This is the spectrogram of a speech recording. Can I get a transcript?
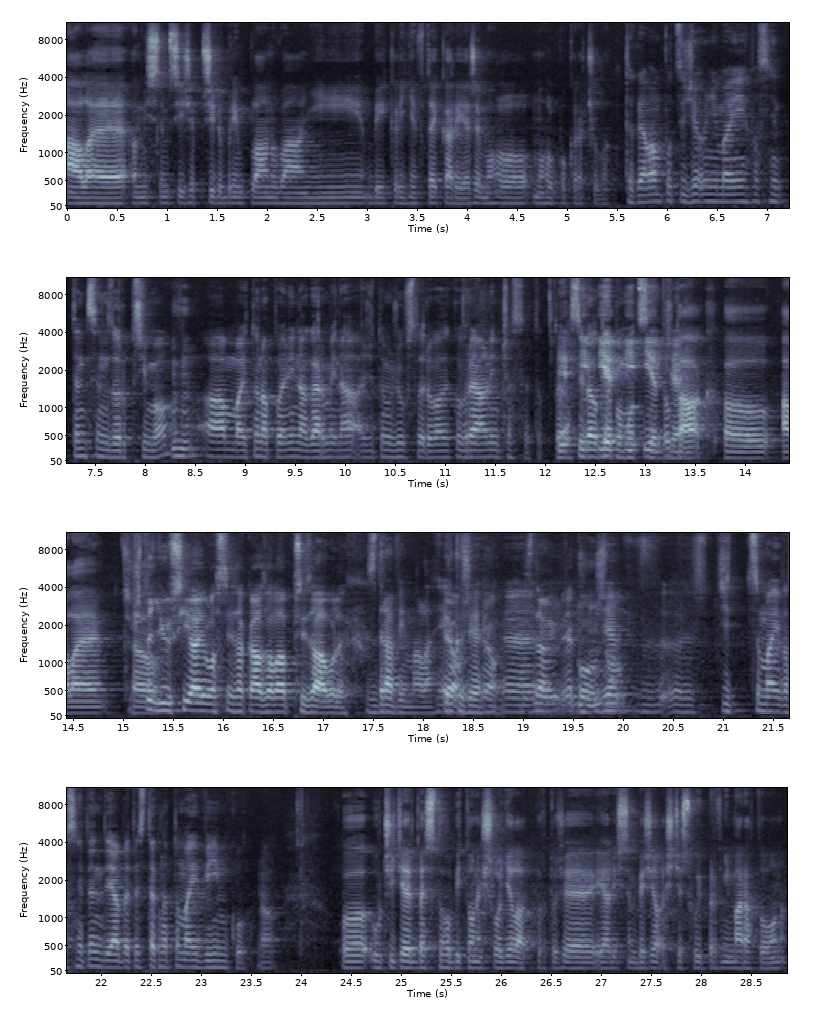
ale myslím si, že při dobrým plánování by klidně v té kariéře mohl, mohl pokračovat. Tak já mám pocit, že oni mají vlastně ten senzor přímo mm-hmm. a mají to napojený na Garmina a že to můžou sledovat jako v reálném čase. To, to je, je asi velký pomocník, Je to že? tak, uh, ale... Což teď UCI vlastně zakázala při závodech. Zdravím ale, jakože... Jo, jo. Eh, Zdravím, jako, že no. ti, co mají vlastně ten diabetes, tak na to mají výjimku. No. Určitě bez toho by to nešlo dělat, protože já když jsem běžel ještě svůj první maraton,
